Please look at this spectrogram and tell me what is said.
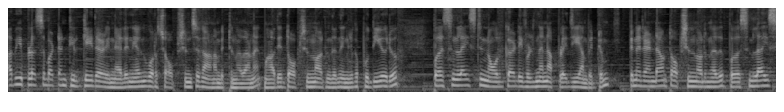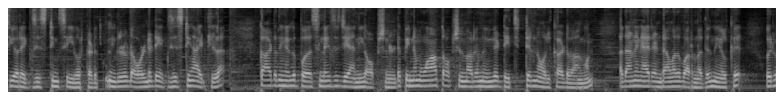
അപ്പോൾ ഈ പ്ലസ് ബട്ടൺ ക്ലിക്ക് ചെയ്ത് കഴിഞ്ഞാൽ നിങ്ങൾക്ക് കുറച്ച് ഓപ്ഷൻസ് കാണാൻ പറ്റുന്നതാണ്. ആദ്യത്തെ ഓപ്ഷൻ എന്ന് പറയുന്നത് നിങ്ങൾക്ക് പുതിയൊരു പേഴ്സണലൈസ്ഡ് നോൾ കാർഡ് ഇവിടെ നിന്ന് തന്നെ അപ്ലൈ ചെയ്യാൻ പറ്റും. പിന്നെ രണ്ടാമത്തെ ഓപ്ഷൻ എന്ന് പറയുന്നത് personalise your existing silver card നിങ്ങളുടെ ഓൾറെഡി എക്സിസ്റ്റിംഗ് ആയിട്ടുള്ള കാർഡ് നിങ്ങൾക്ക് പേഴ്സണലൈസ് ചെയ്യാനുള്ള ഓപ്ഷൻ ഉണ്ട്. പിന്നെ മൂന്നാമത്തെ ഓപ്ഷൻ എന്ന് പറയുന്നത് നിങ്ങൾക്ക് ഡിജിറ്റൽ നോൾ കാർഡ് വാങ്ങും. അതാണ് ഞാൻ രണ്ടാമത് പറഞ്ഞത്. നിങ്ങൾക്ക് ഒരു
